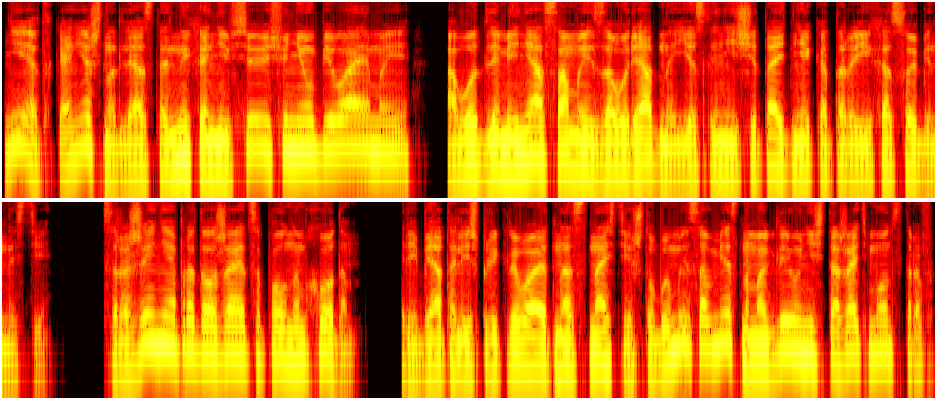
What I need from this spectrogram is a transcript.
Нет, конечно, для остальных они все еще неубиваемые, а вот для меня самые заурядные, если не считать некоторые их особенности. Сражение продолжается полным ходом. Ребята лишь прикрывают нас с Настей, чтобы мы совместно могли уничтожать монстров.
